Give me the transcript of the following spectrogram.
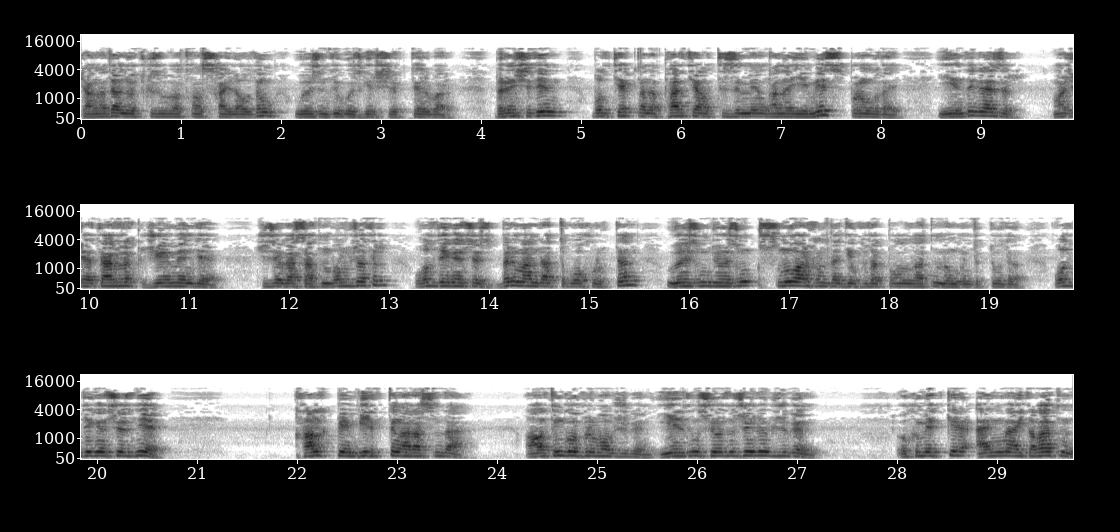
жаңадан өткізіліп жатқан сайлаудың өзіндік өзгерішіліктері бар. Біріншіден, бұл тек қана партиялық тізіммен ғана емес бұрынғыдай. Енді қазір мажоритарлық жүйемен де жүзеге асатын болып жатыр. Ол деген сөз бір мандаттық округтан өзіңді өзің ұсыну арқылы да депутат бола алатын мүмкіндік туды. Ол деген сөз не? халық пен биліктің арасында алтын көпір болып жүрген, елдің сөзін сөйлеп жүрген, үкіметке әңгіме айта алатын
